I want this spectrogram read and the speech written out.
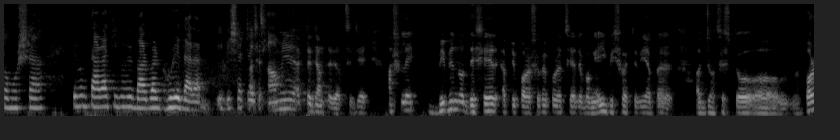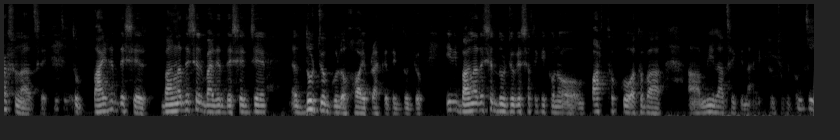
সমস্যা এবং তারা কীভাবে বারবার ঘুরে দাঁড়ান এই বিষয়টা আচ্ছা আমি একটা জানতে চাচ্ছি যে আসলে বিভিন্ন দেশের আপনি পড়াশোনা করেছেন এবং এই বিষয়টা নিয়ে আপনার যথেষ্ট পড়াশোনা আছে তো বাইরের দেশের বাংলাদেশের বাইরের দেশের যে দুর্যোগগুলো হয়, প্রাকৃতিক দুর্যোগ। এই বাংলাদেশের দুর্যোগের সাথে কি কোনো পার্থক্য অথবা মিল আছে কিনা একটু যদি জি,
